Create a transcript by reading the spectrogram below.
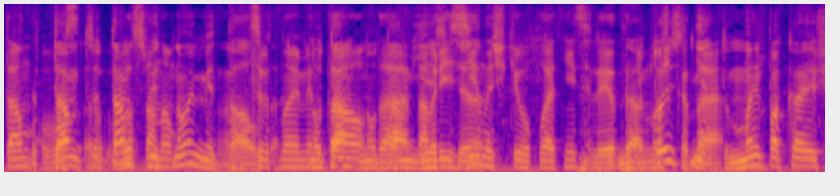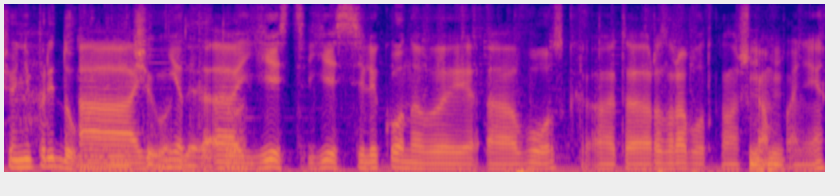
там в Там- в там основном цветной металл, Цветной. Ну, металл, там- ну, да, там там, есть, э, резиночки, уплотнители, это да, то немножко, есть нет, да. мы пока еще не придумали А, ничего нет, для а, этого. есть, есть силиконовый а, воск, это разработка нашей Мгм. компании.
